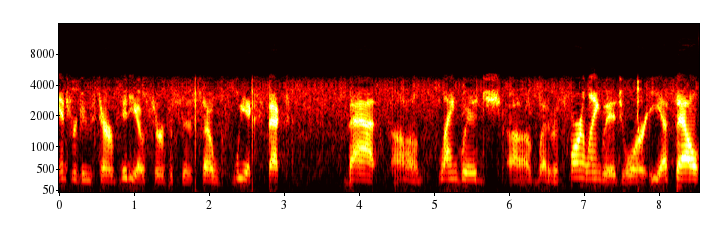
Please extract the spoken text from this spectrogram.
introduced our video services, so we expect that uh, language, whether it's foreign language or ESL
